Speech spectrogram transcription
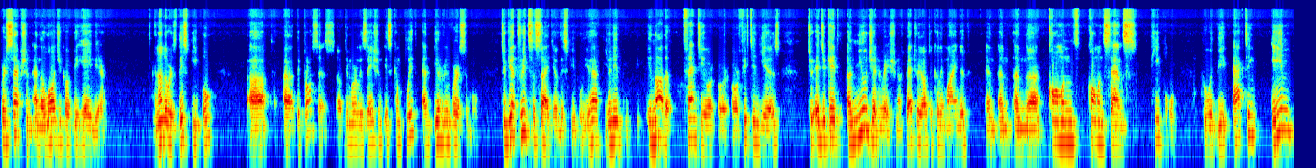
perception and the logic of behavior. In other words, these people, uh, uh, the process of demoralization is complete and irreversible. To get rid society of these people, you have you need another 20 or, or, or 15 years to educate a new generation of patriotically minded and, and, and uh, common, common sense people who would be acting in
